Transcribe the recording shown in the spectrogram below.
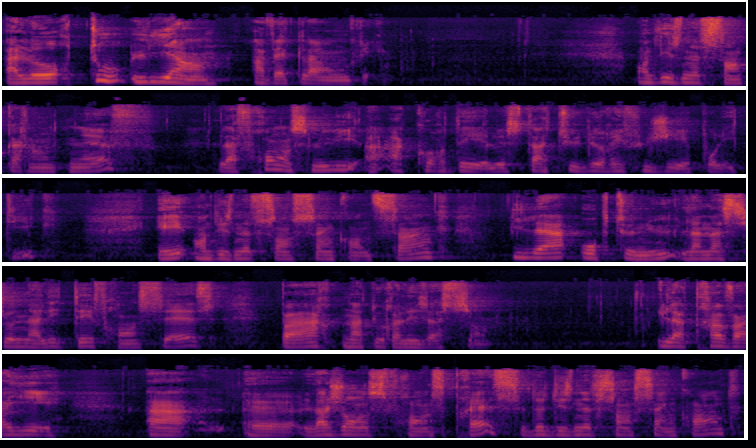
alors tout lien avec la Hongrie. En 1949, la France lui a accordé le statut de réfugié politique et en 1955, il a obtenu la nationalité française par naturalisation. Il a travaillé à euh, l'agence France Presse de 1950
